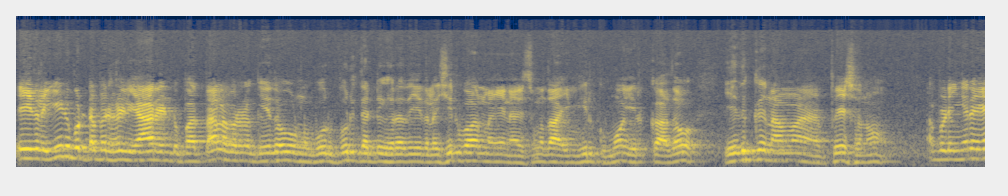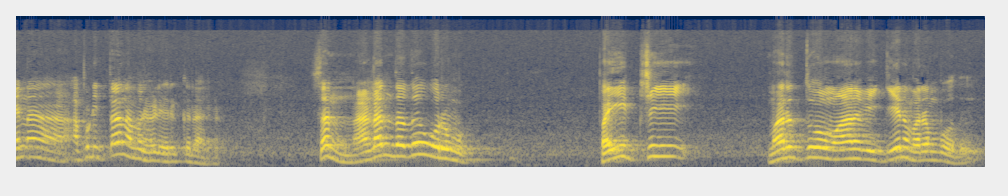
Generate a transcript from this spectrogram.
இதில் ஈடுபட்டவர்கள் யார் என்று பார்த்தால் அவர்களுக்கு ஏதோ ஒன்று ஒரு பொறி தட்டுகிறது இதில் சிறுபான்மையின சமுதாயம் இருக்குமோ இருக்காதோ எதுக்கு நாம் பேசணும் அப்படிங்கிற ஏன்னா அப்படித்தான் அவர்கள் இருக்கிறார்கள். சார் நடந்தது ஒரு பயிற்சி மருத்துவ மாணவிக்குன்னு வரும்போது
